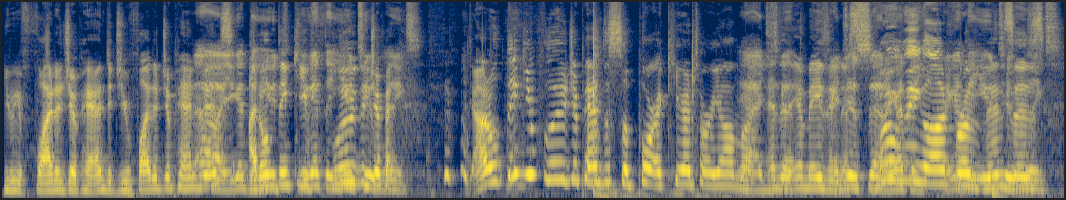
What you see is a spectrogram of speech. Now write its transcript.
you mean fly to Japan? Did you fly to Japan, No, Vince? you get the I don't You- think you, get flew to Japan. leaks. I don't think you flew to Japan to support Akira Toriyama Yeah, and just the got- amazingness. I just said Moving the- on from Vince's. links.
